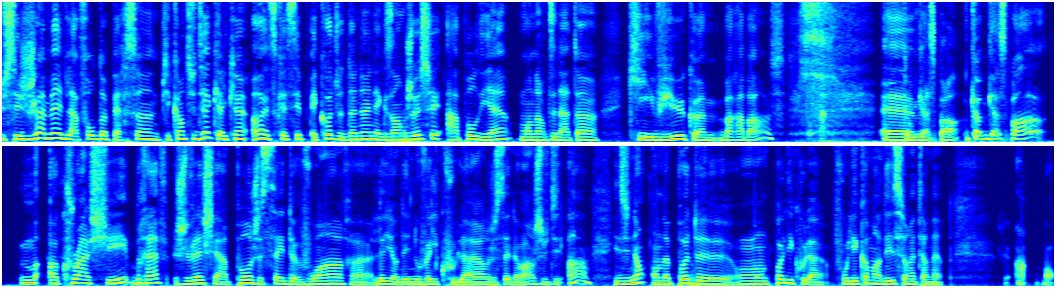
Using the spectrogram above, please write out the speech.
C'est jamais de la faute de personne. Puis quand tu dis à quelqu'un, ah, est-ce que c'est, écoute, je vais te donner un exemple. Je vais chez Apple hier, mon ordinateur, qui est vieux comme Barabas. Euh, Comme Gaspard. Comme Gaspard a crashé. Bref, je vais chez Apple, j'essaie de voir. euh, là, ils ont des nouvelles couleurs. J'essaie de voir. Je lui dis ah, il dit non, on n'a pas de, on monte pas les couleurs. Faut les commander sur internet. Je dis, ah bon,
